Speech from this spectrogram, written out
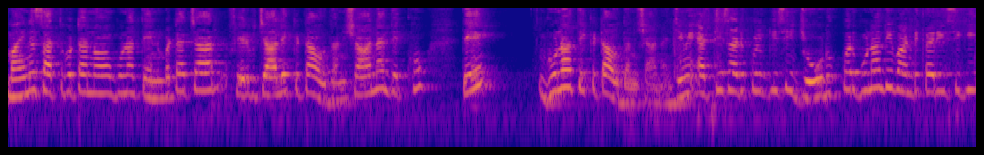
-7/9 ਗੁਣਾ 3/4 ਫਿਰ ਵਿਚਾਲੇ ਘਟਾਓ ਦਾ ਨਿਸ਼ਾਨ ਹੈ, ਦੇਖੋ। ਤੇ ਗੁਣਾ ਤੇ ਘਟਾਓ ਦਾ ਨਿਸ਼ਾਨ ਹੈ। ਜਿਵੇਂ ਇੱਥੇ ਸਾਡੇ ਕੋਲ ਕੀ ਸੀ? ਜੋੜ ਉੱਪਰ ਗੁਣਾ ਦੀ ਵੰਡ ਕਰੀ ਸੀਗੀ।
